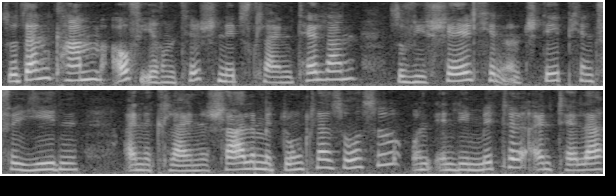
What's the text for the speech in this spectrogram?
Sodann kamen auf ihren Tisch nebst kleinen Tellern sowie Schälchen und Stäbchen für jeden eine kleine Schale mit dunkler Soße und in die Mitte ein Teller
